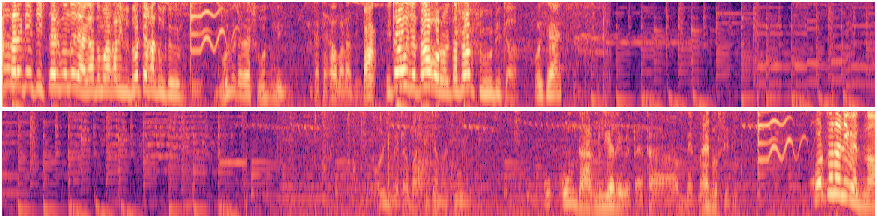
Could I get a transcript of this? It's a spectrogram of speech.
এক তারিখ দিন তিরিশ তারিখ পর্যন্ত জায়গা তোমার খালি শুধু টাকা তুলতে তুলতে ভুল বেটা সুদ নেই এটা টাকা বাড়া দে। ইটাও যেটাও করো এটা সব সুদ ইটা ওইসে আয়। ওই বেটা বাতি জানো কি? ও- ও ধার লইয়া রে বেটা এটা বেদনায় ধরছে রে। করতো না না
